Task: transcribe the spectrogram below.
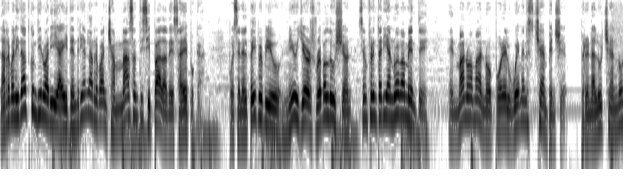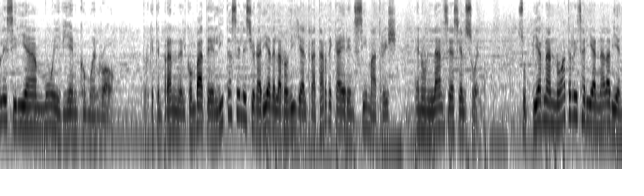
La rivalidad continuaría y tendrían la revancha más anticipada de esa época, pues en el pay-per-view New Year's Revolution se enfrentaría nuevamente en mano a mano por el Women's Championship, pero en la lucha no les iría muy bien como en Raw, porque temprano en el combate Lita se lesionaría de la rodilla al tratar de caer encima a Trish en un lance hacia el suelo. Su pierna no aterrizaría nada bien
